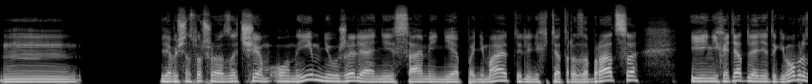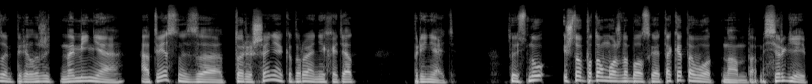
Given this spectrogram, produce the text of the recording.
я обычно спрашиваю, а зачем он им? Неужели они сами не понимают или не хотят разобраться? И не хотят ли они таким образом переложить на меня ответственность за то решение, которое они хотят принять? То есть, ну, и чтобы потом можно было сказать, так это вот нам там Сергей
